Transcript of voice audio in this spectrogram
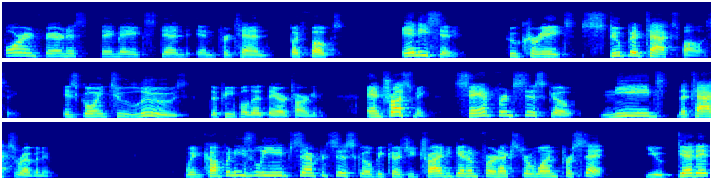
Or, in fairness, they may extend and pretend. But, folks, any city who creates stupid tax policy is going to lose the people that they are targeting. And trust me, San Francisco needs the tax revenue. When companies leave San Francisco because you tried to get them for an extra 1%, you did it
